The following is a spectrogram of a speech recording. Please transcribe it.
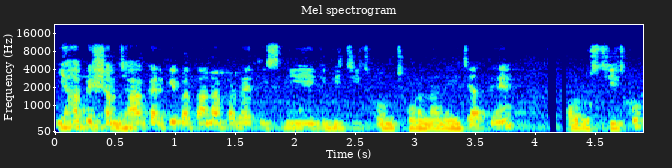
यहाँ पे समझा करके बताना पड़ रहा है तो इसलिए एक भी चीज़ को हम छोड़ना नहीं चाहते हैं। और उस चीज़ को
